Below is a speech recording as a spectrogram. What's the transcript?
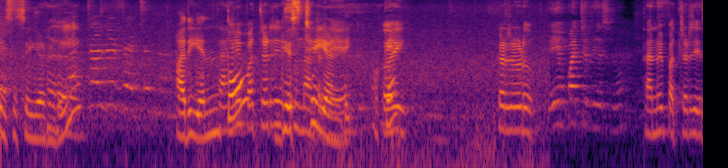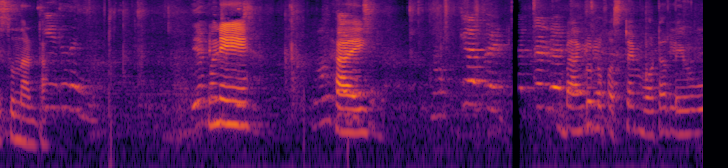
చేసేసేయండి. అది ఎంతో పచ్చడి గెస్ట్ చేయండి ఓకే? ఇక్కడ చూడు. తన్వి పచ్చడి చేస్తుందంట. హాయ్. బెంగళూరులో ఫస్ట్ టైం వాటర్ లేవు.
